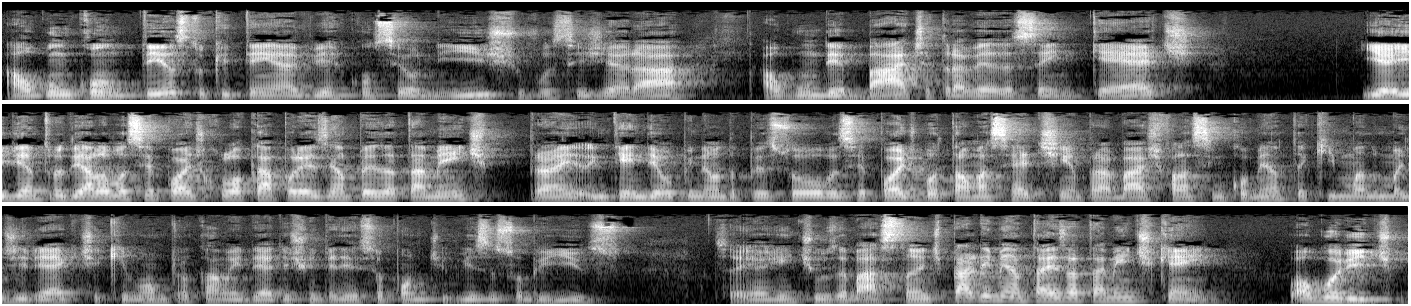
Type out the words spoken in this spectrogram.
a algum contexto que tenha a ver com seu nicho, você gerar algum debate através dessa enquete. E aí dentro dela você pode colocar, por exemplo, exatamente para entender a opinião da pessoa, você pode botar uma setinha para baixo e falar assim, comenta aqui, manda uma direct aqui, vamos trocar uma ideia, deixa eu entender seu ponto de vista sobre isso. Isso aí a gente usa bastante para alimentar exatamente quem? O algoritmo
